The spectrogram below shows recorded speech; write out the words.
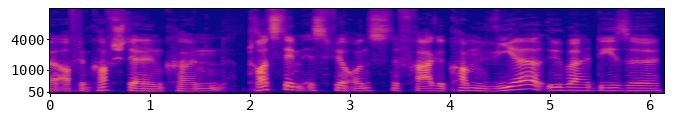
äh, auf den Kopf stellen können. Trotzdem ist für uns eine Frage, kommen wir über diese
